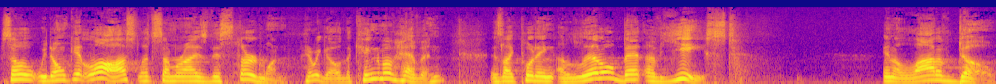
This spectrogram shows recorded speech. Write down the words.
So we don't get lost. Let's summarize this third one. Here we go. The kingdom of heaven is like putting a little bit of yeast in a lot of dough.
